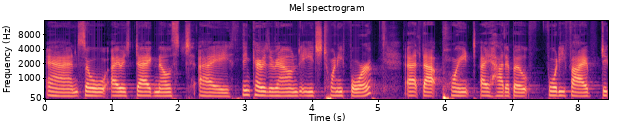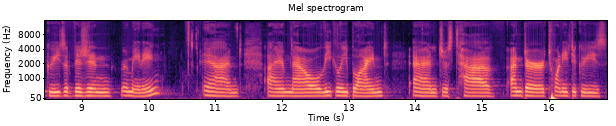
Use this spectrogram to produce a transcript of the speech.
And so I was diagnosed, I think I was around age 24. At that point, I had about 45 degrees of vision remaining. And I am now legally blind and just have under 20 degrees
